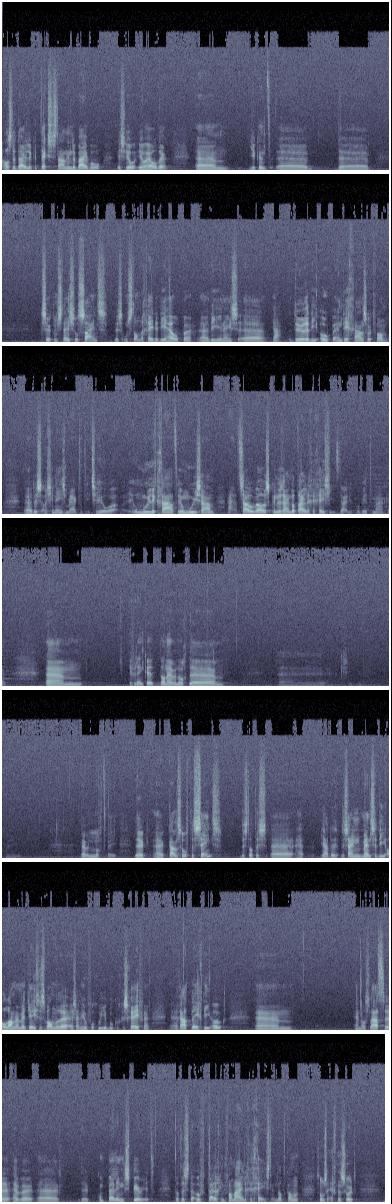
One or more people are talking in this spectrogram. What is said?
als er duidelijke teksten staan in de Bijbel, is heel, heel helder. Ehm, je kunt de circumstantial signs, dus omstandigheden die helpen, eh, die ineens, eh, ja, deuren die open en dicht gaan, soort van. Eh, dus als je ineens merkt dat iets heel, heel moeilijk gaat, heel moeizaam, nou, het zou wel eens kunnen zijn dat de Heilige Geest je iets duidelijk probeert te maken. Ehm, even denken, dan hebben we nog de. eh, nee. we hebben er nog twee. De Council of the Saints. Dus dat is. Ja, er, zijn mensen die al langer met Jezus wandelen. Er zijn heel veel goede boeken geschreven. Eh, raadpleeg die ook. Ehm, en als laatste hebben we eh, de Compelling Spirit. Dat is de overtuiging van de Heilige Geest. En dat kan soms echt een soort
